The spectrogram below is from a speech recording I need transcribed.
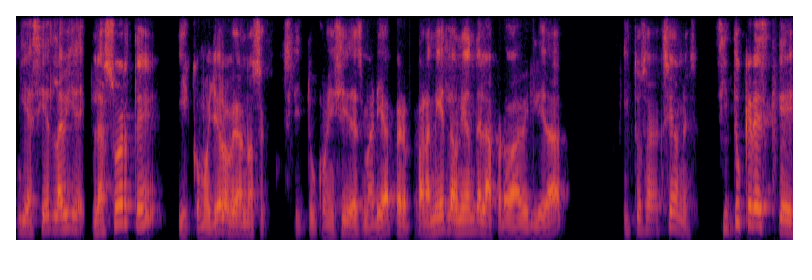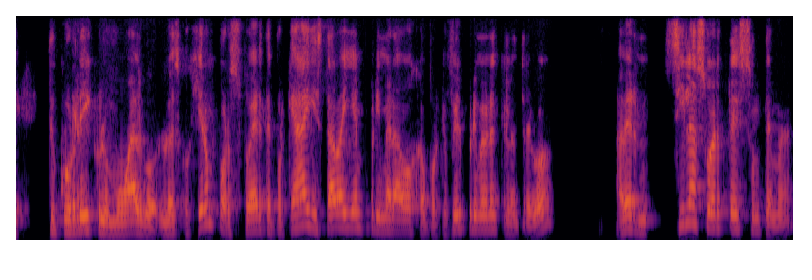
Y así es la vida. La suerte, y como yo lo veo, no sé si tú coincides, María, pero para mí es la unión de la probabilidad y tus acciones. Si tú crees que tu currículum o algo, lo escogieron por suerte, porque, ay, estaba ahí en primera hoja, porque fui el primero en que lo entregó. A ver, sí la suerte es un tema,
